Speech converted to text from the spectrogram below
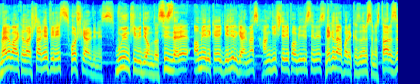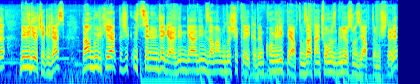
Merhaba arkadaşlar, hepiniz hoş geldiniz. Bugünkü videomda sizlere Amerika'ya gelir gelmez hangi işleri yapabilirsiniz, ne kadar para kazanırsınız tarzı bir video çekeceğiz. Ben bu ülkeye yaklaşık 3 sene önce geldim. Geldiğim zaman bulaşık da yıkadım, komilik de yaptım. Zaten çoğunuz biliyorsunuz yaptığım işleri.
